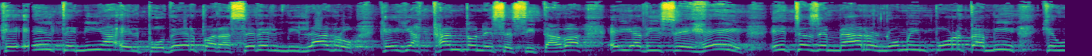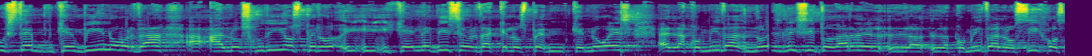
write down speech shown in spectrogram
que él tenía el poder para hacer el milagro que ella tanto necesitaba, ella dice, hey, it doesn't matter, no me importa a mí que usted, que vino, ¿verdad? A, los judíos, pero y, y que él le dice, ¿verdad? Que, los, que no es eh, la comida, no es lícito darle la, comida a los hijos,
